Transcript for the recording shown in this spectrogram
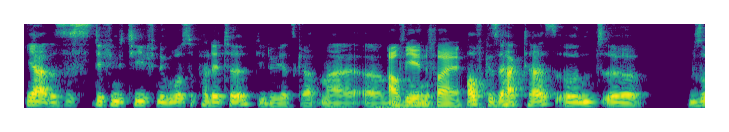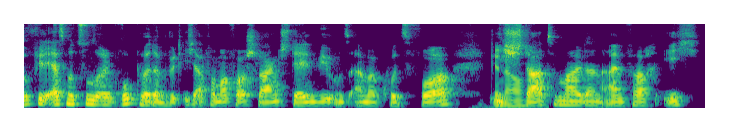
Ja, das ist definitiv eine große Palette, die du jetzt gerade mal ähm, auf jeden so Fall aufgesagt hast. Und äh, so viel erstmal zu unserer Gruppe. Dann würde ich einfach mal vorschlagen, stellen wir uns einmal kurz vor. Genau. Ich starte mal dann einfach. Ich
